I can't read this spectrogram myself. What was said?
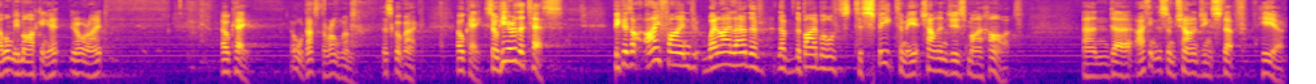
I won't be marking it. You're all right. Okay. Oh, that's the wrong one. Let's go back. Okay, so here are the tests. Because I find when I allow the, the, the Bible to speak to me, it challenges my heart. And uh, I think there's some challenging stuff here.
